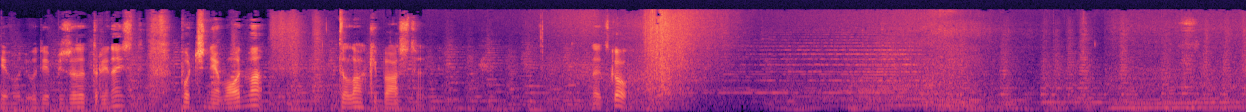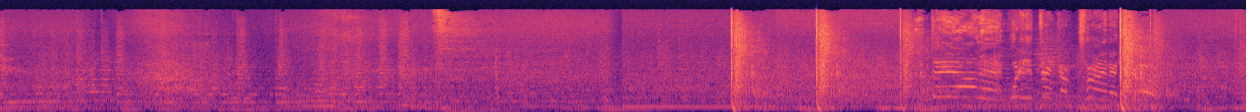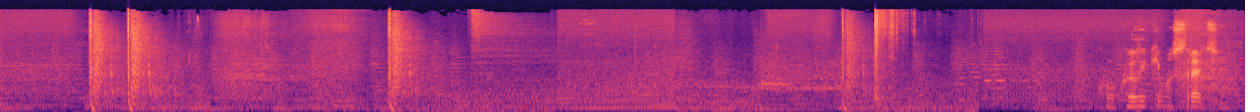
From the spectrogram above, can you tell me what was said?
Evo ljudi, epizoda 13. Počinjemo odmah. The Lucky Bastard. Let's go. Koliko je lik imao sreće.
